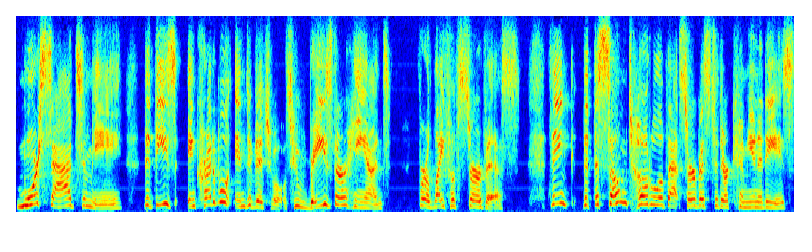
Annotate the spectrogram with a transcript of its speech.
more sad to me that these incredible individuals who raise their hand for a life of service think that the sum total of that service to their communities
